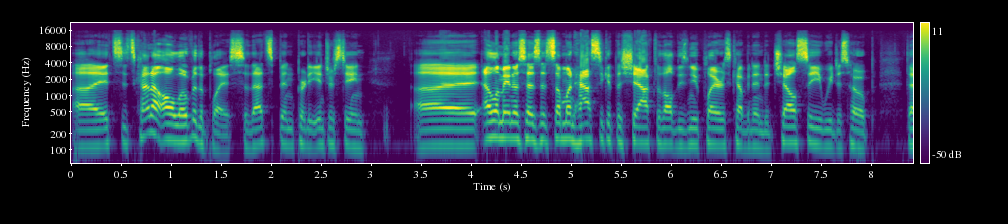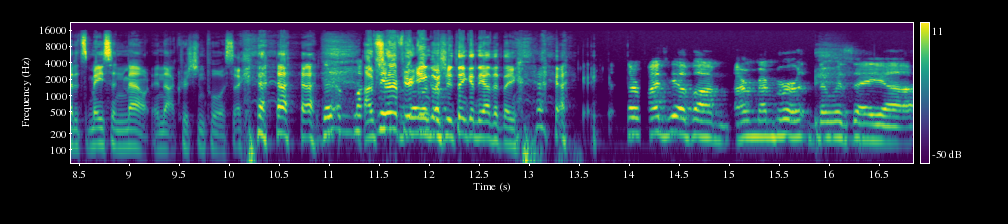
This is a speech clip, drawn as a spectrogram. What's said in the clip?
Uh, it's it's kind of all over the place. So that's been pretty interesting. Uh, says that someone has to get the shaft with all these new players coming into Chelsea. We just hope that it's Mason Mount and not Christian Pulisic. I'm sure if you're English, you're thinking the other thing. that reminds me of um. I remember there was a uh,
